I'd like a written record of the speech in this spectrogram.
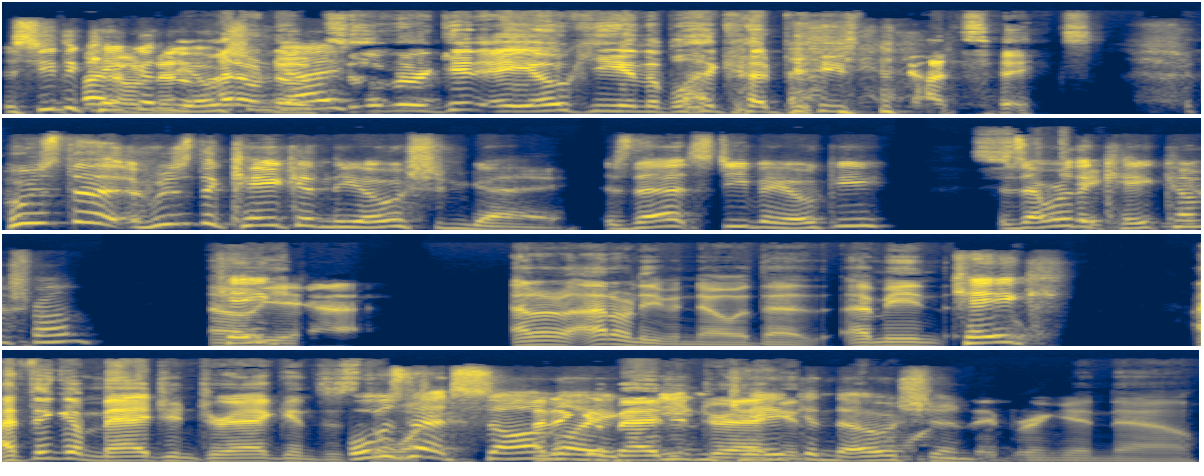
Is he the cake in the know. I ocean don't know. guy? Silver, get Aoki and the Black Eyed Peas. For God's sakes. Who's the Who's the cake in the ocean guy? Is that Steve Aoki? Is that where the cake comes from? Oh yeah. I don't. I don't even know what that. I mean, Cake. I think Imagine Dragons is. What the was one. that song I think like? Imagine Eating Dragons cake in the ocean. They bring in now.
